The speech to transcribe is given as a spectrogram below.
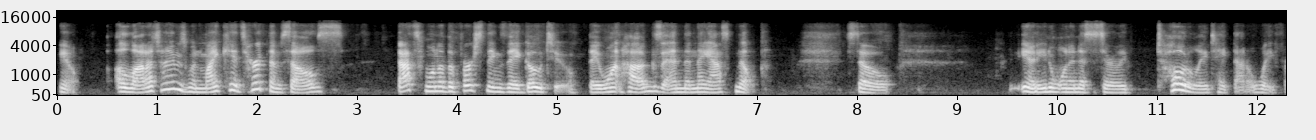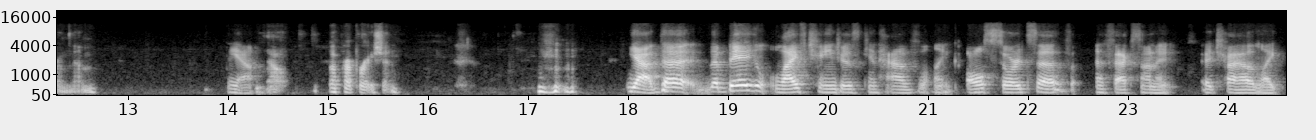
you know a lot of times when my kids hurt themselves that's one of the first things they go to. They want hugs and then they ask milk. So you know you don't want to necessarily totally take that away from them yeah. without a preparation yeah the the big life changes can have like all sorts of effects on a, a child like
